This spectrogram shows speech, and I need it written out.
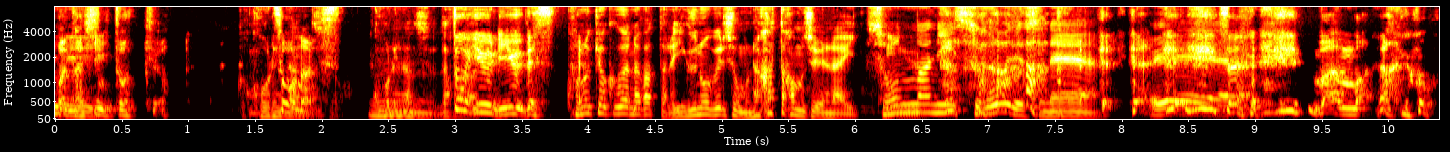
私にとっては。これなんですよ。これなんですよ。という理由です。この曲がなかったらイグノーベル賞もなかったかもしれないそんなにすごいですね。ええさまあまあ、あの、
